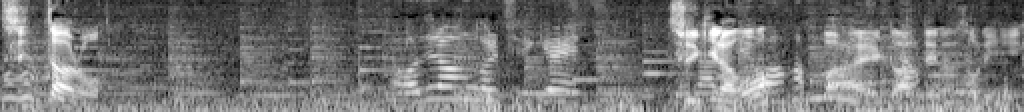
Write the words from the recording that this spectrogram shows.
진짜로 어지러운 걸 즐겨야지. 즐기라고? 말도 안 되는. 소리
